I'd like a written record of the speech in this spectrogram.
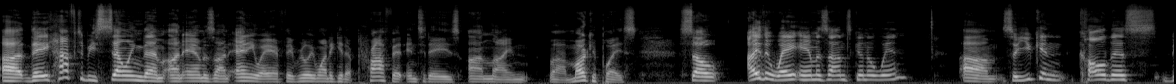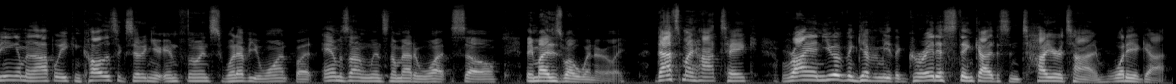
uh, they have to be selling them on Amazon anyway if they really want to get a profit in today's online uh, marketplace. So either way, Amazon's going to win. Um, so you can call this being a monopoly, you can call this exerting your influence, whatever you want, but Amazon wins no matter what, so they might as well win early. That's my hot take. Ryan, you have been giving me the greatest stink eye this entire time. What do you got?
